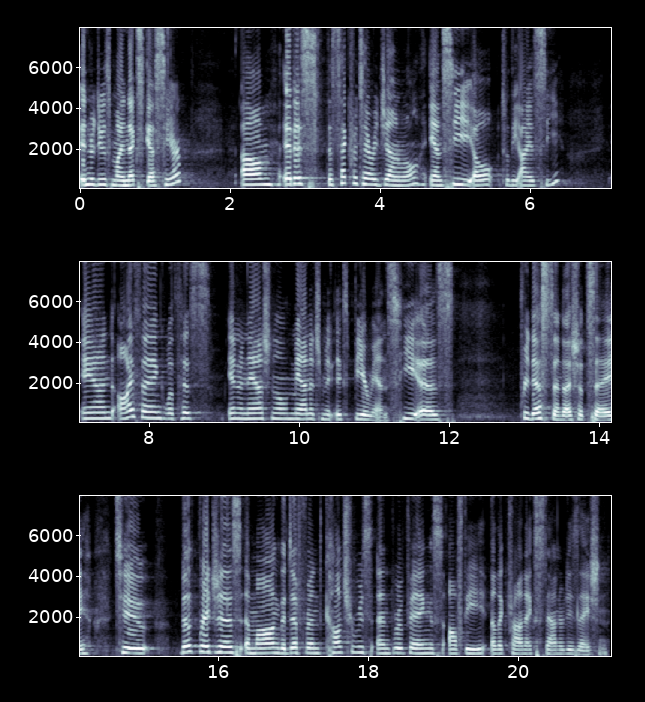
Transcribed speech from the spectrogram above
introduce my next guest here. Um, it is the Secretary General and CEO to the IEC. And I think with his international management experience, he is predestined, I should say, to build bridges among the different cultures and groupings of the electronic standardization.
